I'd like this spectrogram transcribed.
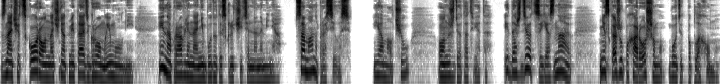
Значит, скоро он начнет метать громы и молнии. И направлены они будут исключительно на меня. Сама напросилась. Я молчу. Он ждет ответа. И дождется, я знаю. Не скажу по-хорошему, будет по-плохому.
